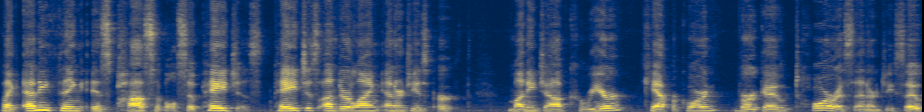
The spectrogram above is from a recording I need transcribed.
like anything is possible. So pages, pages underlying energy is Earth money, job, career, Capricorn, Virgo, Taurus energy. So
